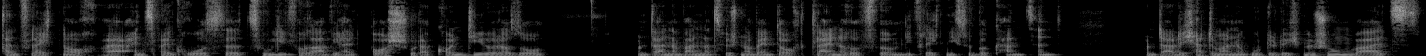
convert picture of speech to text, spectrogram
dann vielleicht noch äh, ein, zwei große Zulieferer wie halt Bosch oder Conti oder so. Und dann waren dazwischen aber eben auch kleinere Firmen, die vielleicht nicht so bekannt sind. Und dadurch hatte man eine gute Durchmischung, war als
